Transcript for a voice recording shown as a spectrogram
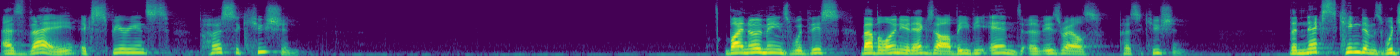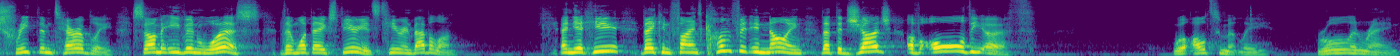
as they experienced persecution. By no means would this Babylonian exile be the end of Israel's persecution. The next kingdoms would treat them terribly, some even worse than what they experienced here in Babylon. And yet, here they can find comfort in knowing that the judge of all the earth will ultimately rule and reign,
